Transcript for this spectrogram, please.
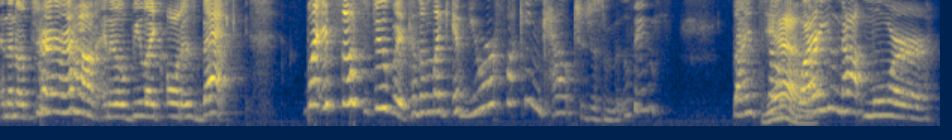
and then he'll turn around and it'll be like on his back but it's so stupid because i'm like if your fucking couch is just moving by itself Yeah. why are you not more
